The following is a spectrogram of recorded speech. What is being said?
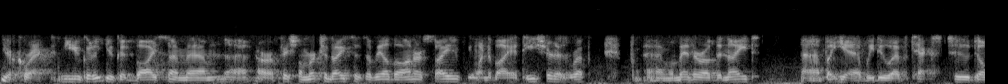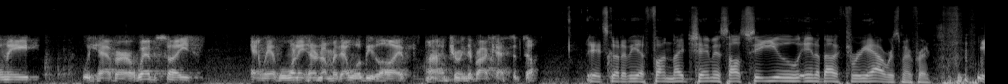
You're correct. You could you could buy some um, uh, our official merchandise is available on our site. If you want to buy a T-shirt as a uh, memento of the night, uh, but yeah, we do have text to donate. We have our website, and we have a one eight hundred number that will be live uh, during the broadcast itself. It's going to be a fun night, Seamus. I'll see you in about three hours, my friend. yeah,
